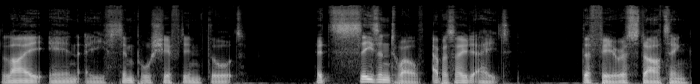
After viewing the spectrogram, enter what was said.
lie in a simple shift in thought. It's season 12, episode 8 The Fear of Starting.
